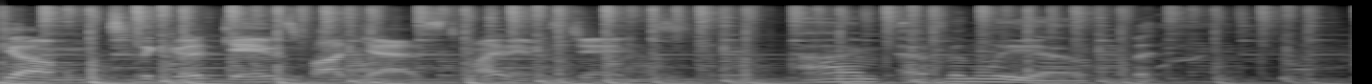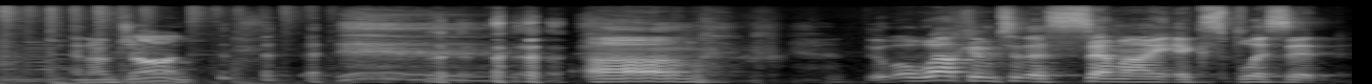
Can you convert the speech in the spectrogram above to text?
Welcome to the Good Games Podcast. My name is James. I'm effing Leo. and I'm John. um, welcome to the semi-explicit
